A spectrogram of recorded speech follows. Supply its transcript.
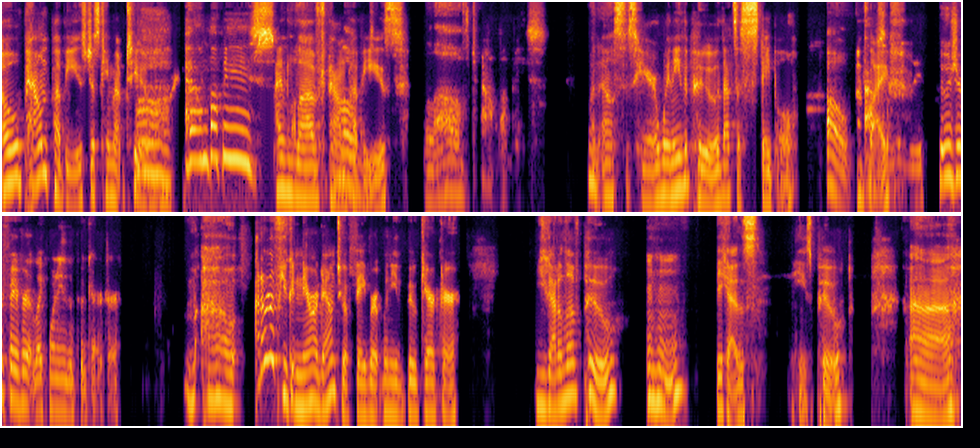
Oh, Pound Puppies just came up too. Pound puppies. I loved Pound Loved. Puppies. Loved pound puppies. What else is here? Winnie the Pooh. That's a staple. Oh, Of life. Who's your favorite like Winnie the Pooh character? Oh, I don't know if you can narrow down to a favorite Winnie the Pooh character. You gotta love Pooh Mm-hmm. because he's Pooh. Uh,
